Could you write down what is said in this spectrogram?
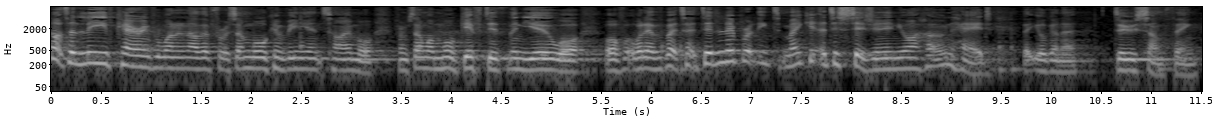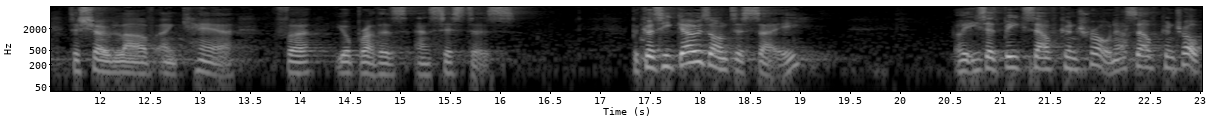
not to leave caring for one another for some more convenient time or from someone more gifted than you or, or whatever, but to deliberately to make it a decision in your own head that you're going to do something to show love and care for your brothers and sisters. Because he goes on to say, uh, he says, be self control. Now, self control.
